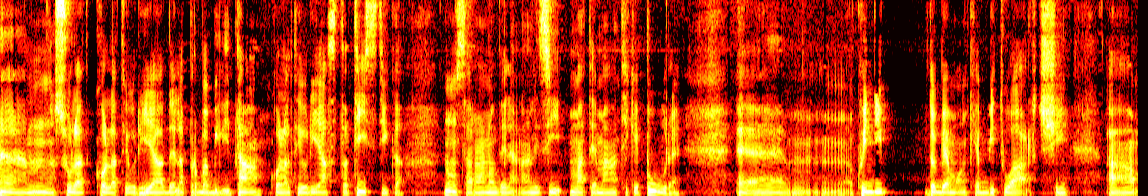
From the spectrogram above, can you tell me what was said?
ehm, sulla, con la teoria della probabilità, con la teoria statistica, non saranno delle analisi matematiche pure. Ehm, quindi dobbiamo anche abituarci a,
